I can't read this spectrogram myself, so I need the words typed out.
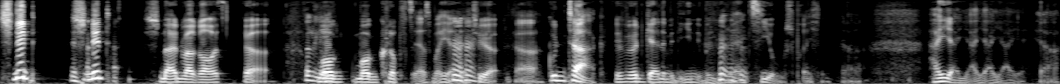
Schnitt! Schnitt! Schneiden wir raus. Ja. Wirklich? Morgen, morgen klopft es erstmal hier an der Tür. Ja. Guten Tag. Wir würden gerne mit Ihnen über Ihre Erziehung sprechen. Ja. Hei, hei, hei, hei, ja.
